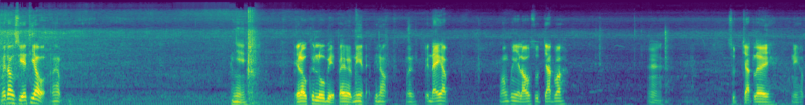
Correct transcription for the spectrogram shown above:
ไม่ต้องเสียเที่ยวนะครับ นี่ เดี๋ยวเราขึ้นโรเบตไปแบบนี้แหละพี่น้องเบิ่งเป็นไงครับ มองพี่เราสุดจัดวะอ่าสุดจัดเลยนี่ครับ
